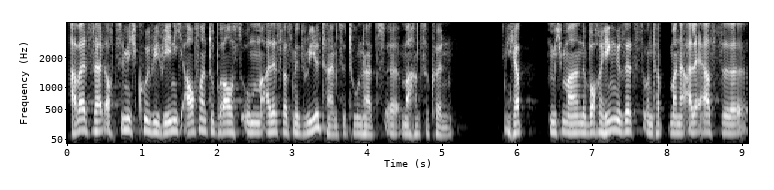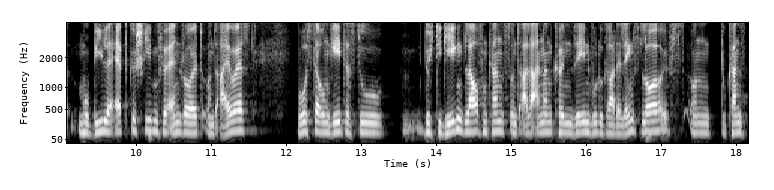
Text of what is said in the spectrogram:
Aber es ist halt auch ziemlich cool, wie wenig Aufwand du brauchst, um alles, was mit Realtime zu tun hat, äh, machen zu können. Ich habe mich mal eine Woche hingesetzt und habe meine allererste mobile App geschrieben für Android und iOS, wo es darum geht, dass du durch die Gegend laufen kannst und alle anderen können sehen, wo du gerade längst läufst und du kannst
